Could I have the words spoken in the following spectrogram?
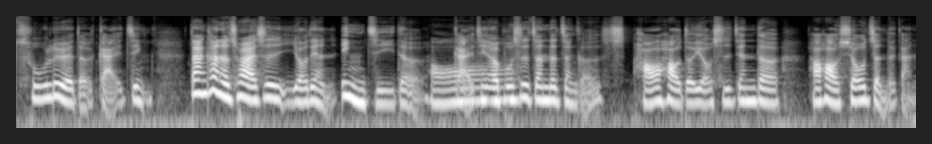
粗略的改进。但看得出来是有点应急的改进，而不是真的整个好好的有时间的。好好休整的感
